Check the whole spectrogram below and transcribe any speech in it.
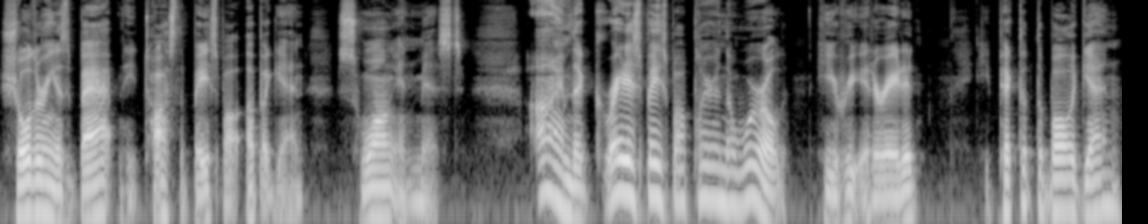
Shouldering his bat, he tossed the baseball up again, swung and missed. I'm the greatest baseball player in the world, he reiterated. He picked up the ball again,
